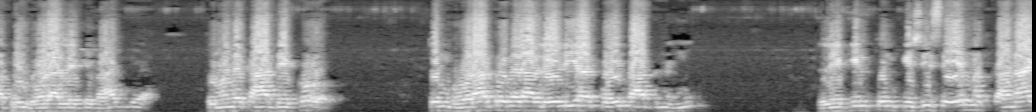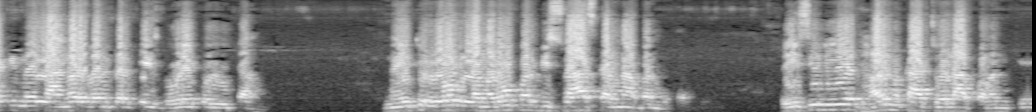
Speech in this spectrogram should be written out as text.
और फिर घोड़ा लेके भाग गया। तो उन्होंने कहा, देखो तुम घोड़ा तो मेरा ले लिया, कोई बात नहीं। लेकिन तुम किसी से ये मत कहना कि मैं लांगड़ बन करके इस घोड़े को लूटा हूँ। नहीं तो लोग लंगड़ों पर विश्वास करना बंद कर तो इसीलिए धर्म का चोला पहन के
